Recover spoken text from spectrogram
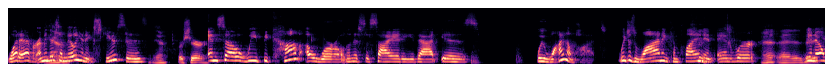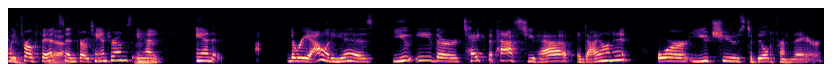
whatever. I mean, there's a million excuses. yeah, for sure. And so we've become a world and a society that is, we whine a lot. We just whine and complain and, and we're, That- that is you know, we throw fits Yeah. and throw tantrums. Mhm. And, and the reality is you either take the past you have and die on it, or you choose to build from there.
